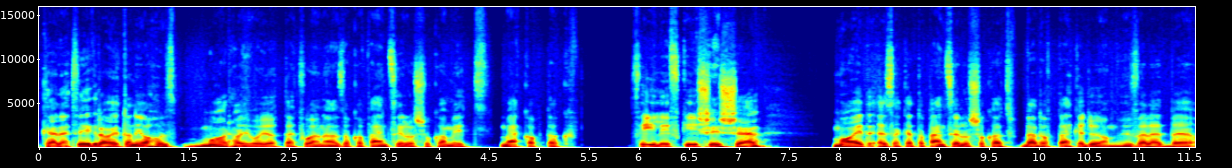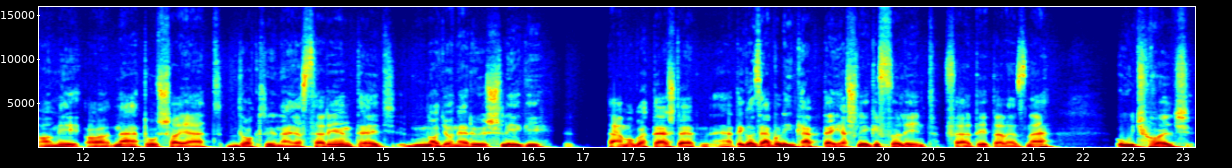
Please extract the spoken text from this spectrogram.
kellett végrehajtani, ahhoz marha jól jöttek volna azok a páncélosok, amit megkaptak fél év késéssel, majd ezeket a páncélosokat bedobták egy olyan műveletbe, ami a NATO saját doktrinája szerint egy nagyon erős légi támogatás, de hát igazából inkább teljes légi fölényt feltételezne, úgyhogy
